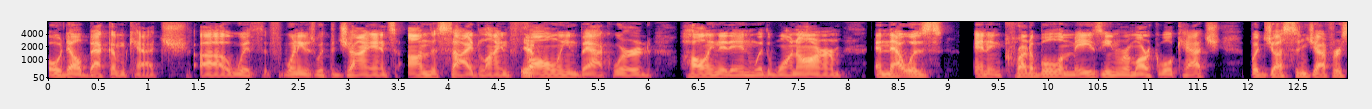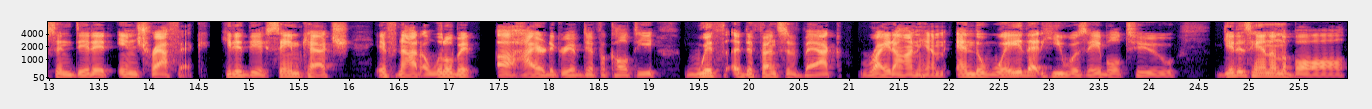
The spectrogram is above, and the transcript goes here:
Odell Beckham catch uh, with when he was with the Giants on the sideline, yep. falling backward, hauling it in with one arm, and that was an incredible, amazing, remarkable catch. But Justin Jefferson did it in traffic. He did the same catch, if not a little bit a higher degree of difficulty, with a defensive back right on him, and the way that he was able to get his hand on the ball,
